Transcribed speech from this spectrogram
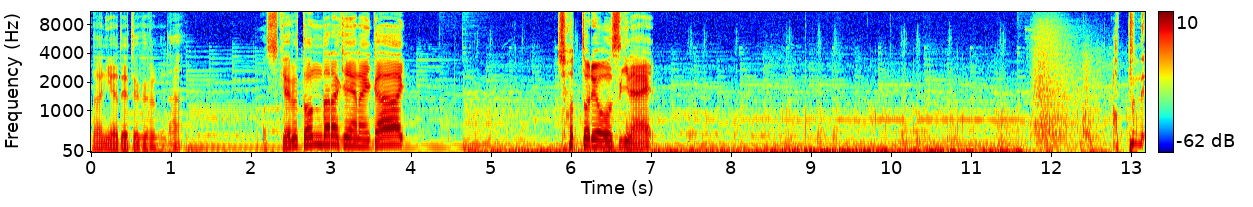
何が出てくるんだ？スケルトンだらけやないかい。ちょっと量多すぎない？あっぶね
